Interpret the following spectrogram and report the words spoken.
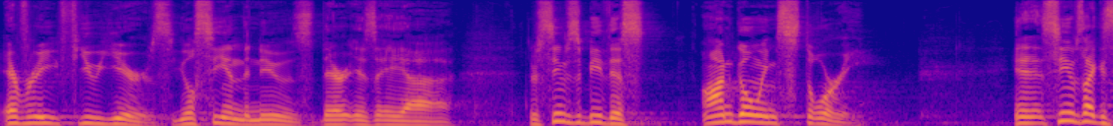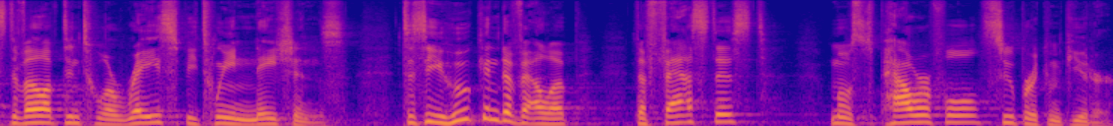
Every few years, you'll see in the news, there is a, uh, there seems to be this ongoing story. And it seems like it's developed into a race between nations to see who can develop the fastest, most powerful supercomputer.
